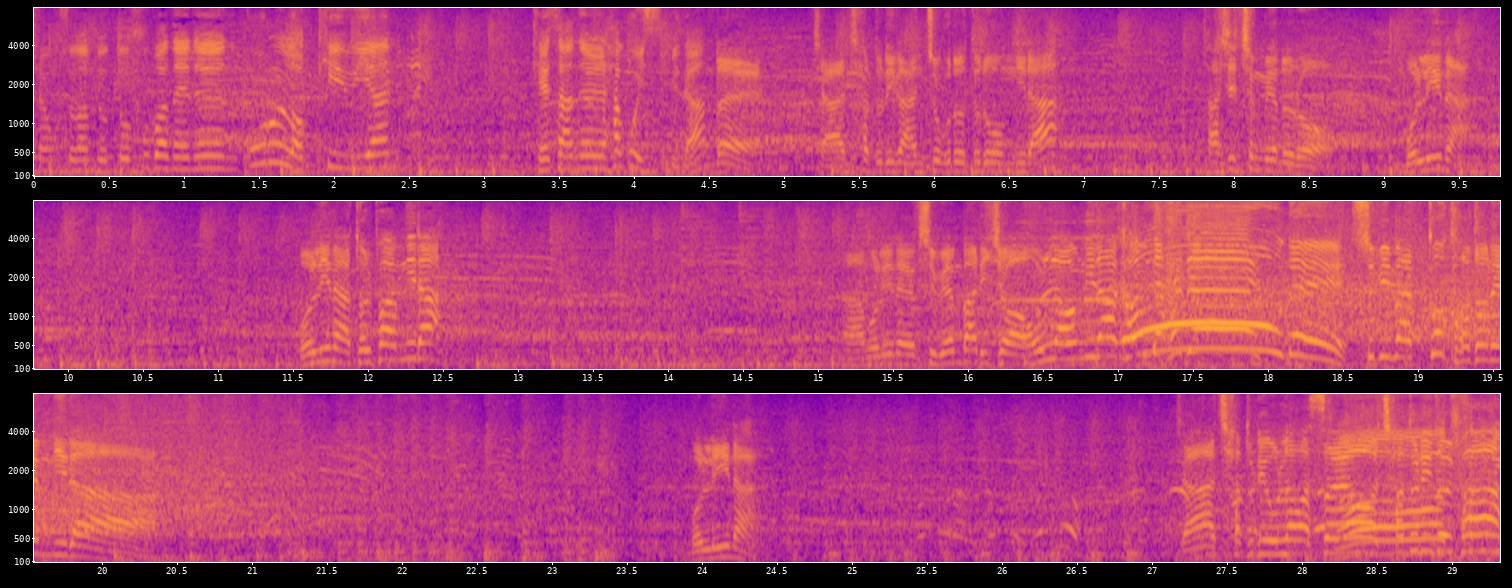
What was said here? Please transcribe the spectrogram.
최영수 감독도 후반에는 골을 넣기 위한 계산을 하고 있습니다. 네. 자 차두리가 안쪽으로 들어옵니다. 다시 측면으로 몰리나. 몰리나 돌파합니다. 아, 몰리나 역시 왼발이죠. 올라옵니다. 가운데 헤딩! 오, 네. 수비 맞고 걷어냅니다. 몰리나. 자, 차두리 올라왔어요. 어, 차두리 돌파.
